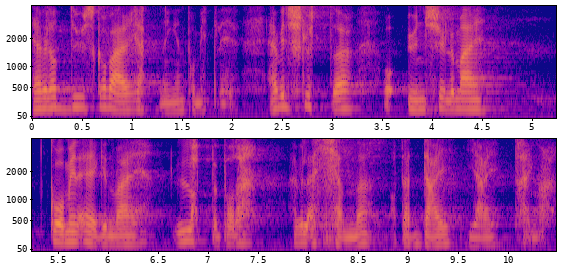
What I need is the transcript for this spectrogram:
Jeg vil at du skal være retningen på mitt liv. Jeg vil slutte å unnskylde meg, gå min egen vei, lappe på det. Jeg vil erkjenne at det er deg jeg trenger.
